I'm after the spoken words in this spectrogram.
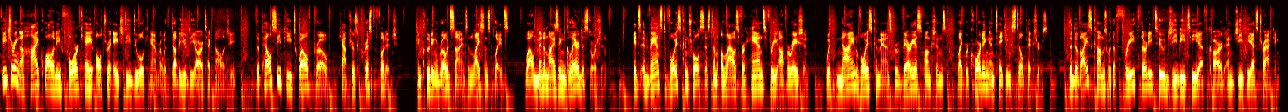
Featuring a high-quality 4K Ultra HD dual camera with WDR technology, the Pelsee P12 Pro captures crisp footage, including road signs and license plates, while minimizing glare distortion. Its advanced voice control system allows for hands-free operation, with nine voice commands for various functions like recording and taking still pictures. The device comes with a free 32 GB TF card and GPS tracking,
